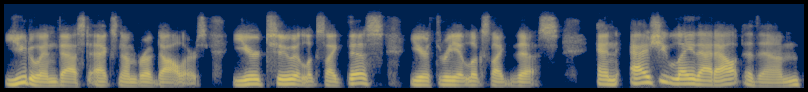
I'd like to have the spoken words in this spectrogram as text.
you to invest X number of dollars. Year two, it looks like this. Year three, it looks like this. And as you lay that out to them,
